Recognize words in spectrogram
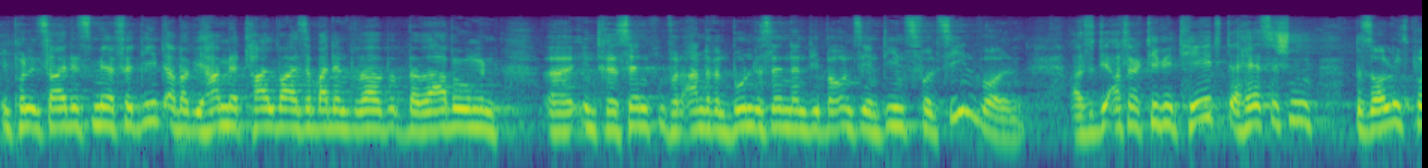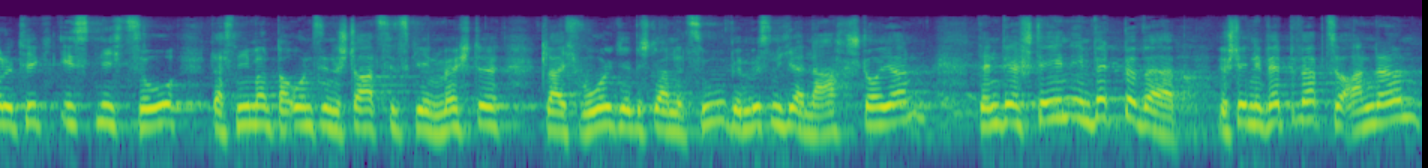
im Polizeidienst mehr verdient, aber wir haben ja teilweise bei den Bewerbungen äh, Interessenten von anderen Bundesländern, die bei uns ihren Dienst vollziehen wollen. Also die Attraktivität der hessischen Besoldungspolitik ist nicht so, dass niemand bei uns in den Staatsdienst gehen möchte. Gleichwohl gebe ich gerne zu, wir müssen hier nachsteuern, denn wir stehen im Wettbewerb. Wir stehen im Wettbewerb zu anderen,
